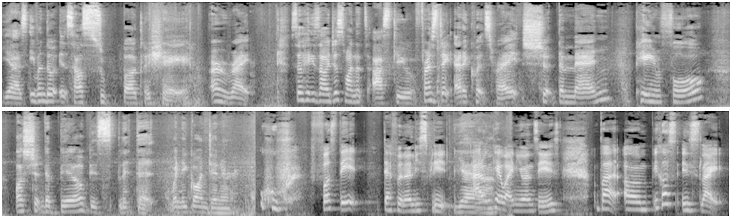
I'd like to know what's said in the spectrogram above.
Yes, even though it sounds super cliche. Alright. So Hazel, I just wanted to ask you, first date etiquettes, right? Should the man pay in full or should the bill be splitted when they go on dinner? Ooh, first date definitely split. Yeah. I don't care what anyone says, but um because it's like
